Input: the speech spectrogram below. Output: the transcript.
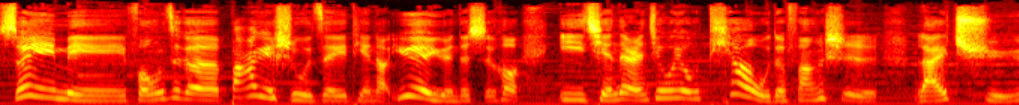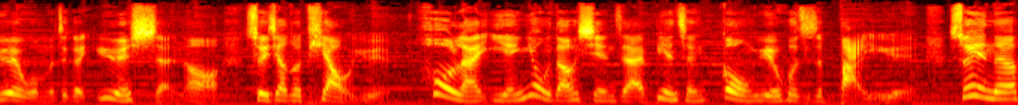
所以每逢这个八月十五这一天呢，月圆的时候，以前的人就会用跳舞的方式来取悦我们这个月神哦，所以叫做跳月。后来沿用到现在，变成供月或者是拜月。所以呢，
